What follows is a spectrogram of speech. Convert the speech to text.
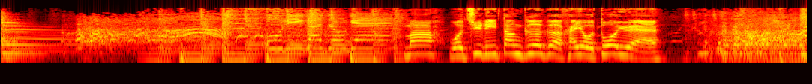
妈，我距离当哥哥还有多远？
